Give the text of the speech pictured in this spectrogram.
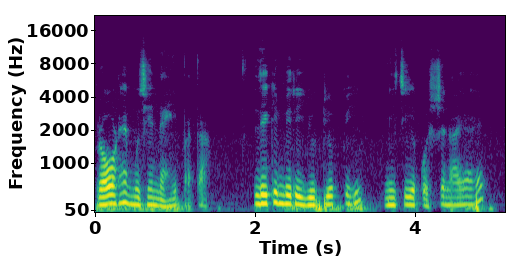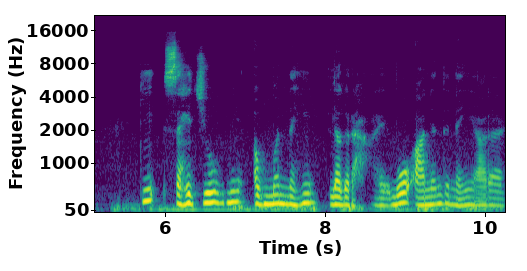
प्रौढ़ हैं, मुझे नहीं पता। लेकिन मेरे यूट्यूब पे ही नीचे ये क्वेश्चन आया है कि सहजयोग में अब मन नहीं लग रहा है, वो आनंद नहीं आ रहा है।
